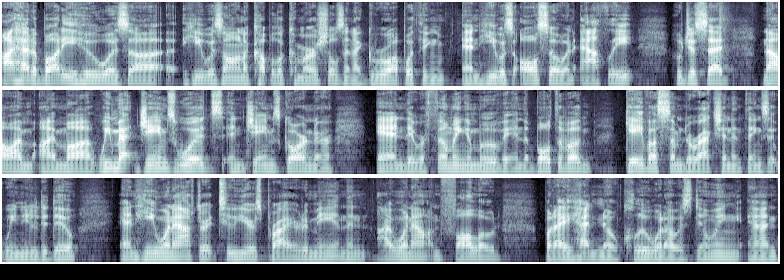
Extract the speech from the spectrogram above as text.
I had a buddy who was uh, he was on a couple of commercials, and I grew up with him, and he was also an athlete who just said, "No, I'm I'm." Uh, we met James Woods and James Gardner, and they were filming a movie, and the both of them gave us some direction and things that we needed to do. And he went after it two years prior to me, and then I went out and followed, but I had no clue what I was doing, and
